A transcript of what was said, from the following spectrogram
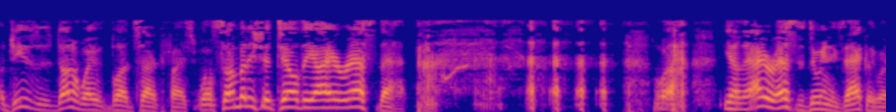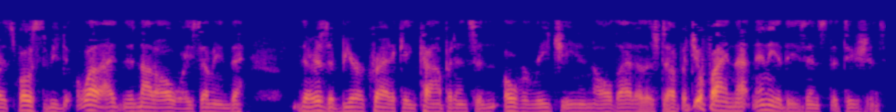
oh, Jesus has done away with blood sacrifice. Well, somebody should tell the IRS that. well, you know, the IRS is doing exactly what it's supposed to be doing. Well, not always. I mean, the, there is a bureaucratic incompetence and overreaching and all that other stuff, but you'll find that in any of these institutions.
